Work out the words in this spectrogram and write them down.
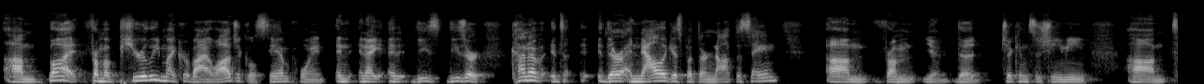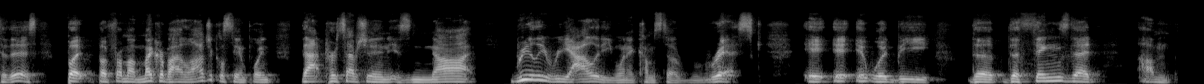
Um, but from a purely microbiological standpoint and and i and these these are kind of it's they're analogous but they're not the same um, from you know the chicken sashimi um, to this but but from a microbiological standpoint that perception is not really reality when it comes to risk. It, it, it would be the the things that um,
